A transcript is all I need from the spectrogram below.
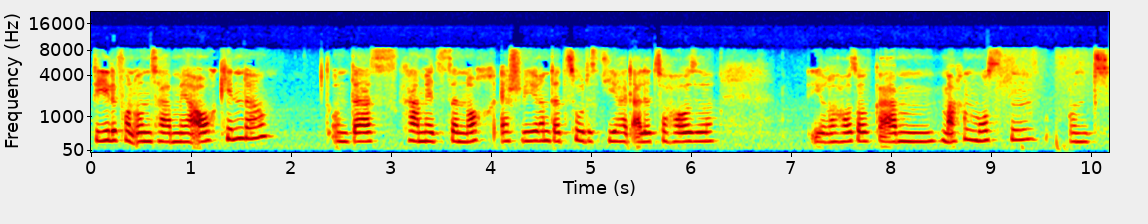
Viele von uns haben ja auch Kinder. Und das kam jetzt dann noch erschwerend dazu, dass die halt alle zu Hause ihre Hausaufgaben machen mussten und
